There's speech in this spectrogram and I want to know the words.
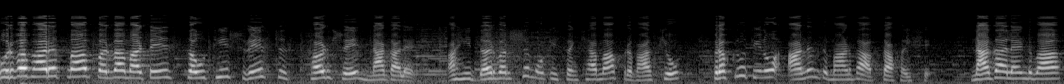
પૂર્વ ભારતમાં ફરવા માટે સૌથી શ્રેષ્ઠ સ્થળ છે નાગાલેન્ડ. અહીં દર વર્ષે મોટી સંખ્યામાં પ્રવાસીઓ પ્રકૃતિનો આનંદ માણવા આવતા હોય છે. નાગાલેન્ડમાં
